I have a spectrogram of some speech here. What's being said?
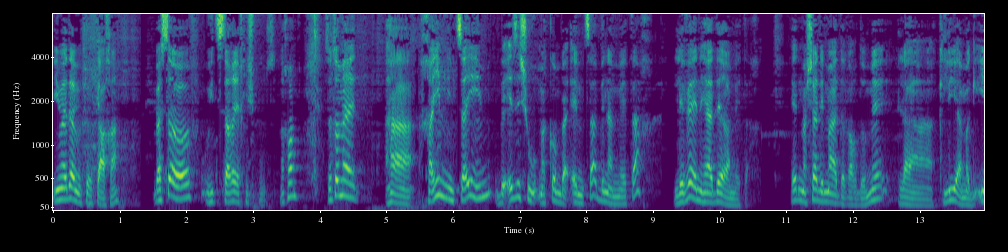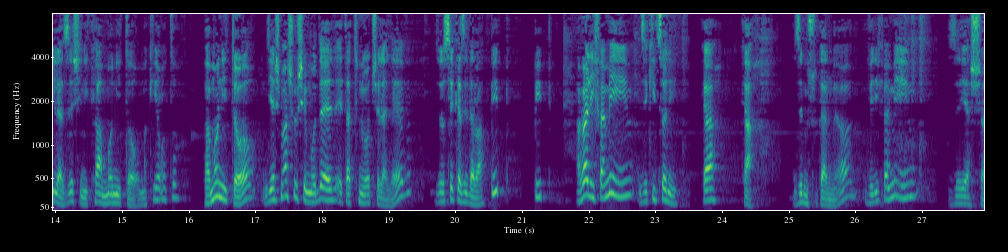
אם אדם יושב ככה, בסוף הוא יצטרך אשפוז, נכון? זאת אומרת, החיים נמצאים באיזשהו מקום באמצע בין המתח לבין היעדר המתח. אין משל למה הדבר דומה? לכלי המגעיל הזה שנקרא מוניטור, מכיר אותו? במוניטור יש משהו שמודד את התנועות של הלב, זה עושה כזה דבר, פיפ, פיפ, אבל לפעמים זה קיצוני, כך, כך. זה מסוכן מאוד, ולפעמים זה ישר,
